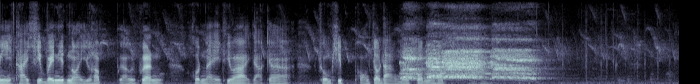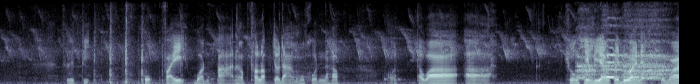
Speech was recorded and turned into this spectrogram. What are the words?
มีถ่ายคลิปไว้นิดหน่อยอยู่ครับเผื่อเพื่อนๆคนไหนที่ว่าอยากจะชมคลิปของเจ้าด่างมงคลนะครับสถิติ6ไฟต์บ่อนป่านะครับสำหรับเจ้าด่างมงคลนะครับ แต่ว่าช่วงที่เลี้ยงไปด้วยเนี่ยผมว่า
